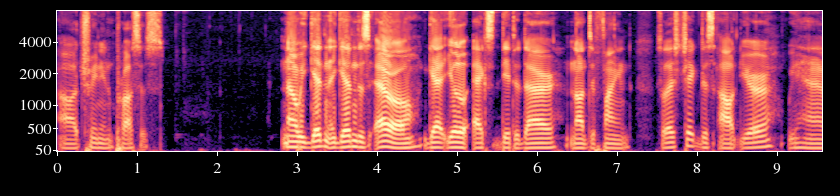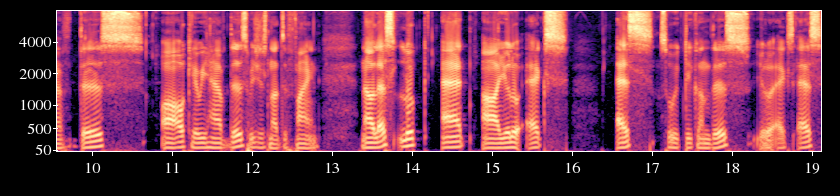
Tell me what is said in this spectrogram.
our training process now we get again this error. Get YOLO X data dir not defined. So let's check this out here. We have this. Oh, okay we have this which is not defined. Now let's look at uh, our YOLO X S. So we click on this YOLO XS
